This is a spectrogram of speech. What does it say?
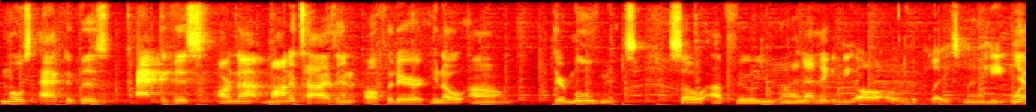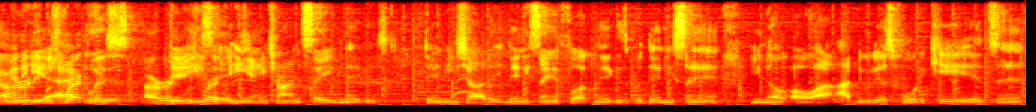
most activists activists are not monetizing off of their you know um, their movements. So I feel you. man, that nigga be all over the place, man. He Yeah, I heard he a was activist, reckless. I heard he was said reckless. he ain't trying to save niggas. Then he try to. Then he's saying fuck niggas, but then he's saying, you know, oh, I, I do this for the kids, and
